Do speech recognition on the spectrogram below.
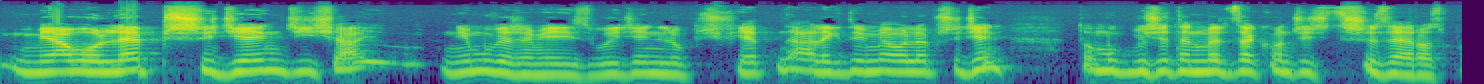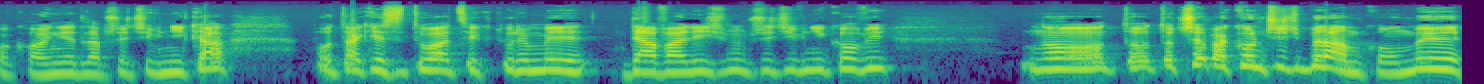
miało lepszy dzień dzisiaj, nie mówię, że mieli zły dzień lub świetny, ale gdyby miało lepszy dzień, to mógłby się ten mecz zakończyć 3-0 spokojnie dla przeciwnika, bo takie sytuacje, które my dawaliśmy przeciwnikowi, no to, to trzeba kończyć bramką. My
